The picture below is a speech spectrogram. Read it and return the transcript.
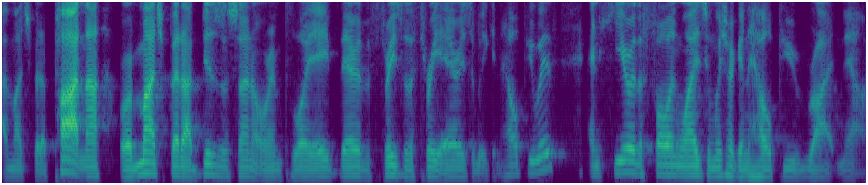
a much better partner, or a much better business owner or employee. There are the three are the three areas that we can help you with. And here are the following ways in which I can help you right now.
